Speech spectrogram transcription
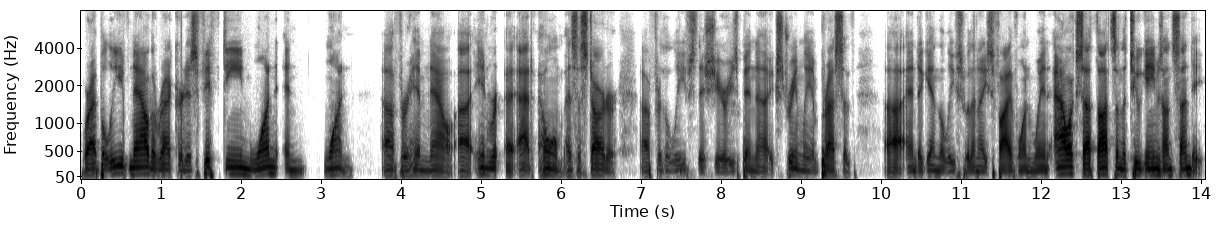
where I believe now the record is 15 1 and 1. Uh, for him now uh, in at home as a starter uh, for the Leafs this year. He's been uh, extremely impressive. Uh, and again, the Leafs with a nice 5 1 win. Alex, uh, thoughts on the two games on Sunday?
